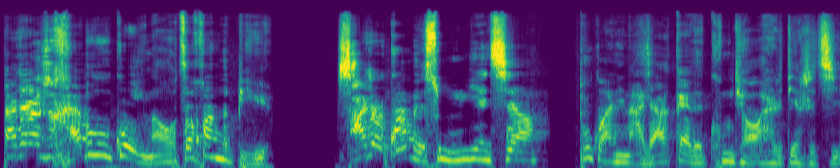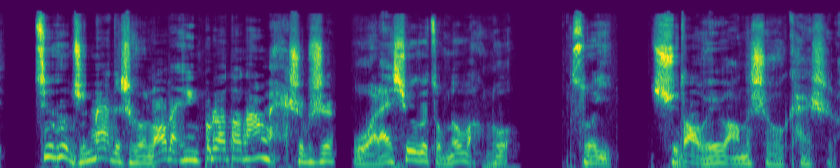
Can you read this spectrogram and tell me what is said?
大家要是还不够过瘾呢，我再换个比喻。啥叫国美苏宁电器啊？不管你哪家盖的空调还是电视机，最后去卖的时候，老百姓不知道到哪买，是不是？我来修个总的网络，所以渠道为王的时候开始了。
